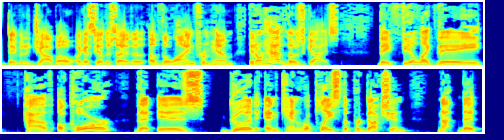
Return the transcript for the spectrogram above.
David Ojabo. I guess the other side of, of the line from him. They don't have those guys. They feel like they have a core that is good and can replace the production. Not that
